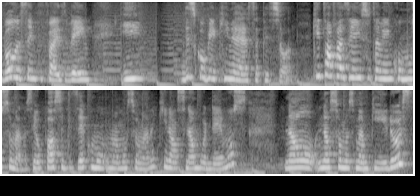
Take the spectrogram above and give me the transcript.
bolo sempre faz bem e descobrir quem é essa pessoa. Que tal fazer isso também com muçulmanos? Eu posso dizer como uma muçulmana que nós não mordemos, não, não somos vampiros.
